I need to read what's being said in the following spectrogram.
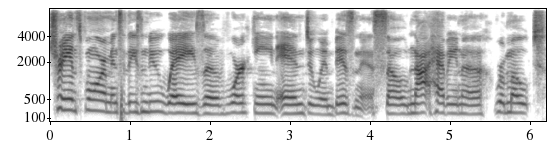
transform into these new ways of working and doing business. So, not having a remote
